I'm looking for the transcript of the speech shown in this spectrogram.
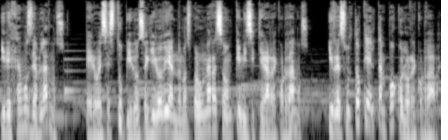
y dejamos de hablarnos, pero es estúpido seguir odiándonos por una razón que ni siquiera recordamos. Y resultó que él tampoco lo recordaba.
